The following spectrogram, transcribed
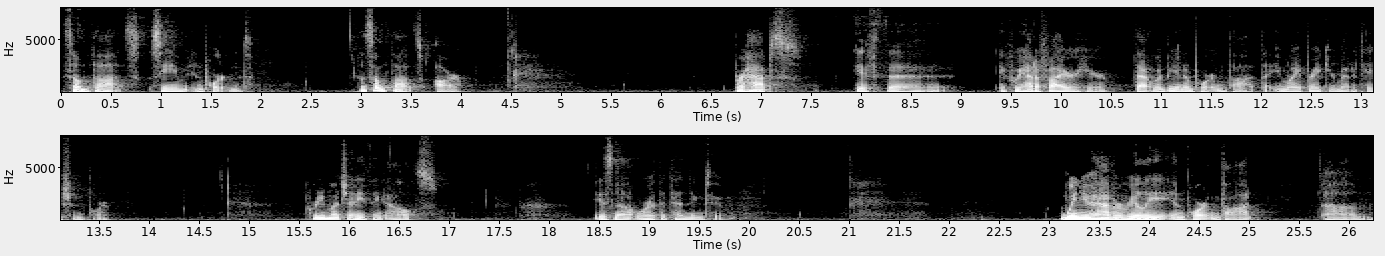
Some thoughts seem important, and some thoughts are. Perhaps if the if we had a fire here, that would be an important thought that you might break your meditation for. Pretty much anything else is not worth attending to. When you have a really important thought, um,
